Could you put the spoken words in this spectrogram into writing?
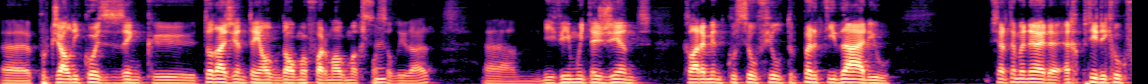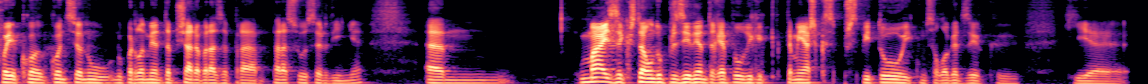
uh, porque já li coisas em que toda a gente tem algo, de alguma forma alguma responsabilidade. Um, e vi muita gente, claramente com o seu filtro partidário, de certa maneira, a repetir aquilo que foi, aconteceu no, no Parlamento, a puxar a brasa para, para a sua sardinha. Um, mais a questão do Presidente da República, que também acho que se precipitou e começou logo a dizer que, que ia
